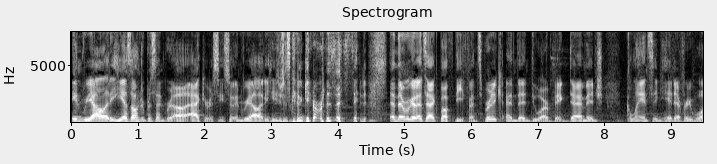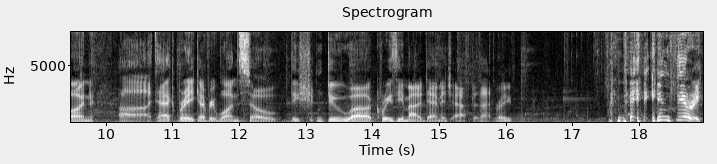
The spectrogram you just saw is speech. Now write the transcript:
In reality, he has 100% uh, accuracy, so in reality, he's just going to get resisted. And then we're going to attack buff defense break, and then do our big damage. Glancing hit everyone, uh, attack break everyone, so they shouldn't do a crazy amount of damage after that, right? in theory,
